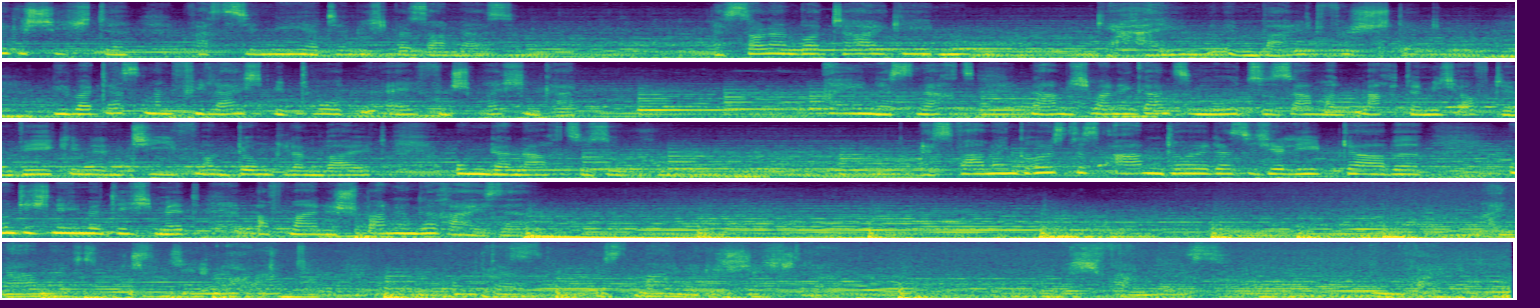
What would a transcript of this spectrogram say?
Eine Geschichte faszinierte mich besonders. Es soll ein Portal geben, geheim im Wald versteckt, über das man vielleicht mit toten Elfen sprechen kann. Eines Nachts nahm ich meinen ganzen Mut zusammen und machte mich auf den Weg in den tiefen und dunklen Wald, um danach zu suchen. Es war mein größtes Abenteuer, das ich erlebt habe, und ich nehme dich mit auf meine spannende Reise. Ist meine Geschichte. Ich fand es im Wald.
